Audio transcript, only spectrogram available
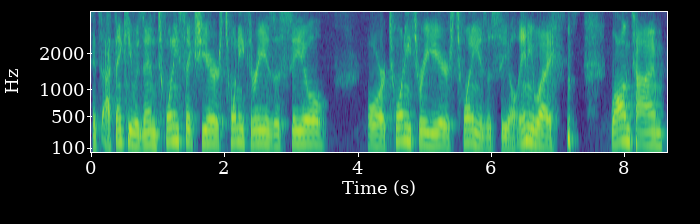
it's I think he was in 26 years, 23 as a SEAL, or 23 years, 20 as a SEAL. Anyway, long time.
